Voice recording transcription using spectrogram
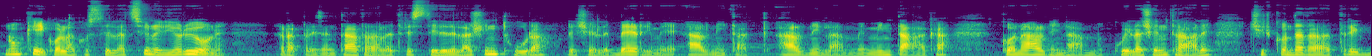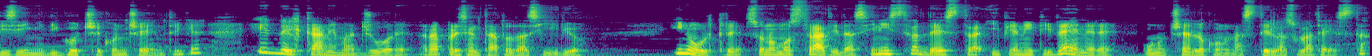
nonché con la costellazione di Orione, rappresentata dalle tre stelle della cintura, le celeberrime Alnitak, Alnilam e Mintaka, con Alnilam, quella centrale, circondata da tre disegni di gocce concentriche, e del cane maggiore, rappresentato da Sirio. Inoltre sono mostrati da sinistra a destra i pianeti Venere, un uccello con una stella sulla testa,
